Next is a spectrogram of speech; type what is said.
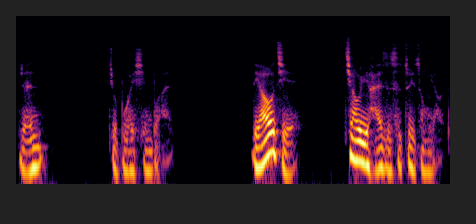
人就不会心不安。了解。教育孩子是最重要的，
